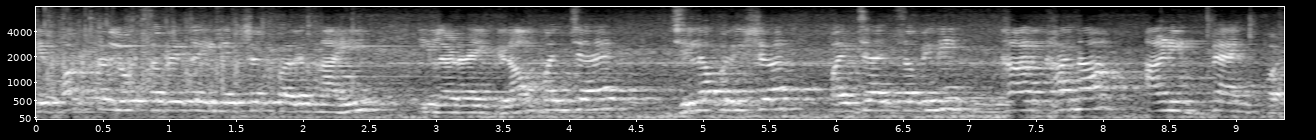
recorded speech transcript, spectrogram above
हे फक्त लोकसभेचं इलेक्शन करत नाही. ही लढाई ग्रामपंचायत जिल्हा परिषद पंचायत समिती कारखाना आणि बँक पण.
